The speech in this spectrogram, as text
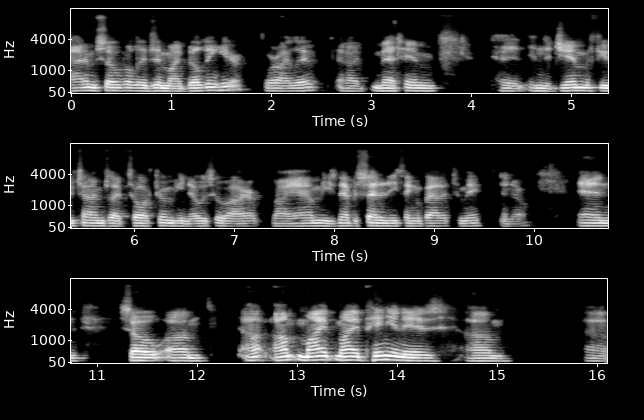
Adam Silver lives in my building here where I live, and I've met him in, in the gym a few times. I've talked to him. He knows who I, I am. He's never said anything about it to me, you know. And so um, uh, um, my my opinion is um, uh,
